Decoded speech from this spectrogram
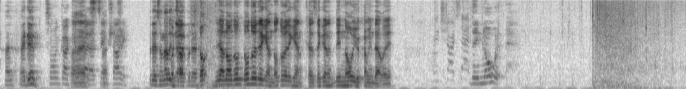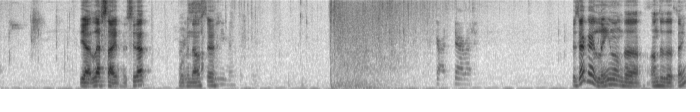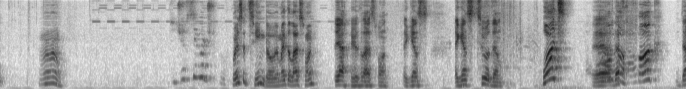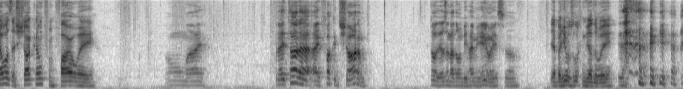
I, I did. Someone got killed by that same nice. shotty. But there's another Watch guy out. over there. Don't, yeah, no, don't, don't do it again. Don't do it again, cause they're gonna, they know you're coming that way. Recharge set. They know it. Yeah, left side. You see that? Moving Suck downstairs. me. God damn it. Is that guy laying on the under the thing? I don't know. Did you see where? Where's the team though? Am I the last one? Yeah, you're the last one against against two of them. What? Yeah, what the fuck? that was a shotgun from far away. Oh my. But I thought uh, I fucking shot him. Oh, there's another one behind me anyway, so. Yeah, but he was looking the other way. Yeah. yeah.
